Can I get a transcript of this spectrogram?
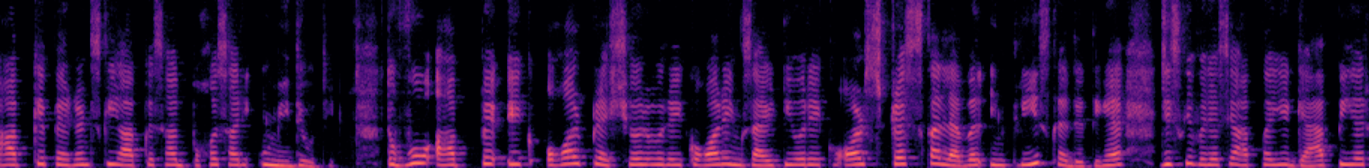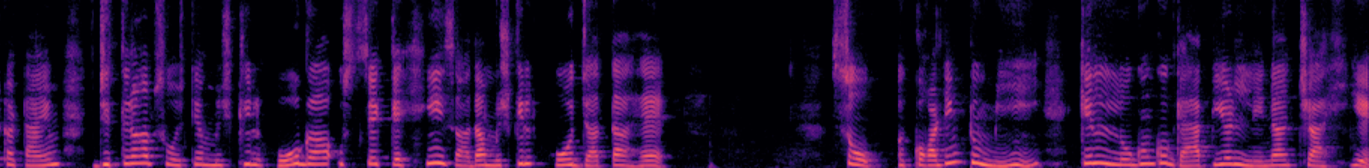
आपके पेरेंट्स की आपके साथ बहुत सारी उम्मीदें होती हैं। तो वो आप पे एक और प्रेशर और एक और एंग्जाइटी और एक और स्ट्रेस का लेवल इंक्रीज़ कर देती हैं, जिसकी वजह से आपका ये गैप ईयर का टाइम जितना आप सोचते हैं मुश्किल होगा, उससे कहीं ज़्यादा मुश्किल हो जाता है। सो अकॉर्डिंग टू मी किन लोगों को गैप ईयर लेना चाहिए?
